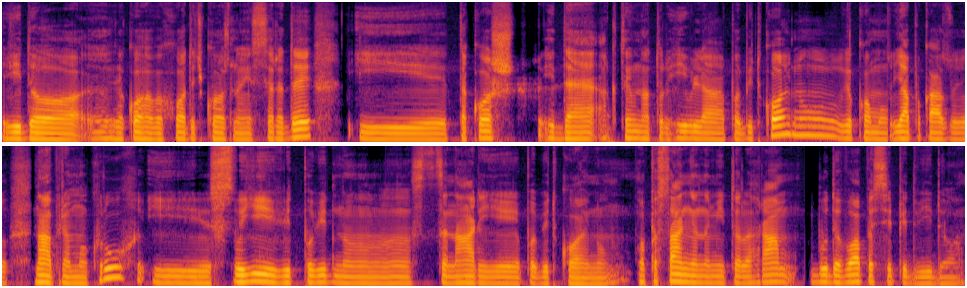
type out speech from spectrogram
відео е, з якого виходить кожної середи, і також іде активна торгівля по біткоїну, в якому я показую напрямок рух і свої відповідно сценарії по біткоїну. Описання на мій телеграм буде в описі під відео.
